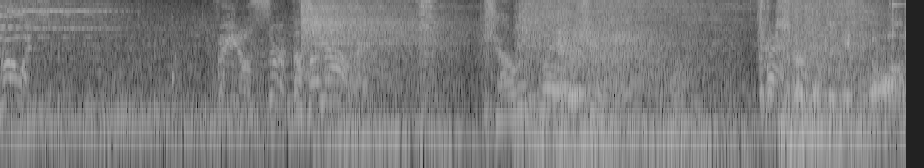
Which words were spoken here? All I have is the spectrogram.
Rowen! Fatal! The! Shall we play a cue? Circle didn't even go off.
